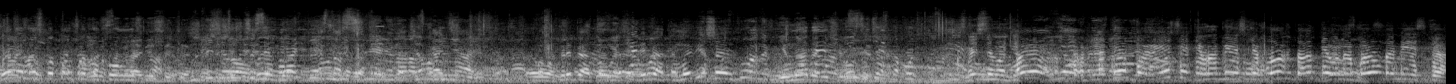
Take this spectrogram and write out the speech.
на нас потом протокол напишите. Если лучше сепаратистов с Ленина разгоняете. Вот, ребята, ребята, мы вешаем... Не надо ничего вешать. Мы хотим повесить европейский флаг там, где он был на месте,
